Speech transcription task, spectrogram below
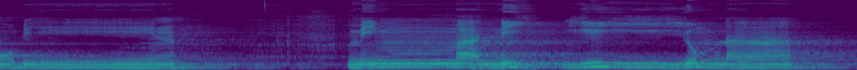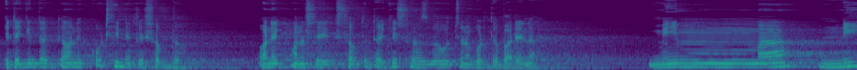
مبين মিম্মানি ইয়ুমনা এটা কিন্তু একটা অনেক কঠিন একটা শব্দ অনেক মানুষ এই শব্দটাকে সহজভাবে উচ্চারণ করতে পারে না মিম্মা নি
